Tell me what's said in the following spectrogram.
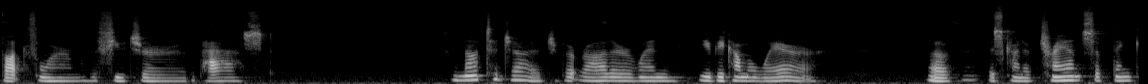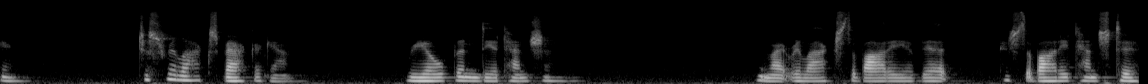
thought form of the future, the past. So, not to judge, but rather when you become aware of this kind of trance of thinking, just relax back again. Reopen the attention. You might relax the body a bit because the body tends to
